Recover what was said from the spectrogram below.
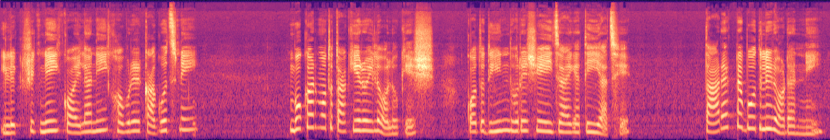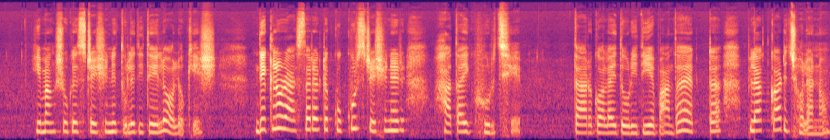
ইলেকট্রিক নেই, কয়লা নেই, খবরের কাগজ নেই? বোকার মতো তাকিয়ে রইল অলোকেশ। কতদিন ধরে সে এই জায়গাতেই আছে। তার একটা বদলির অর্ডার নেই। হিমাংশুকে স্টেশনে তুলে দিতে এলো অলোকেশ। দেখল রাস্তার একটা কুকুর স্টেশনের হাতায় ঘুরছে। তার গলায় দড়ি দিয়ে বাঁধা একটা প্লাক কার্ড ঝোলানো।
